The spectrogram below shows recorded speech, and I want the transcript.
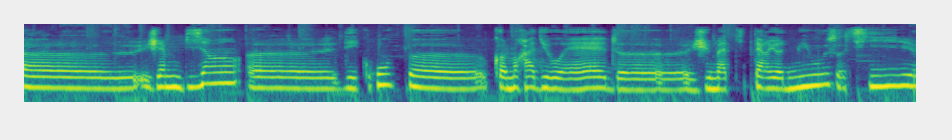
Euh, J'aime bien euh, des groupes comme Radiohead. J'ai eu ma petite période Muse aussi.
